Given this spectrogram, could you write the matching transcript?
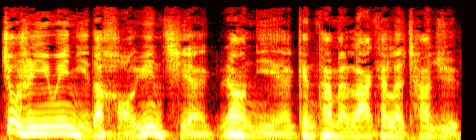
就是因为你的好运气让你跟他们拉开了差距。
